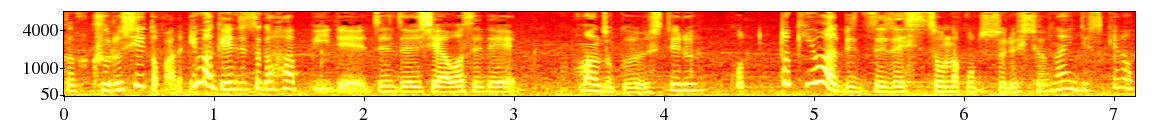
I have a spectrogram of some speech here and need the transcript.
が苦しいとかね今現実がハッピーで全然幸せで満足してる時は全然そんなことする必要ないんですけど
